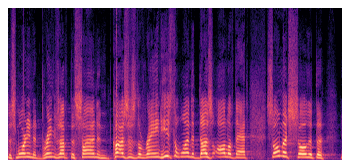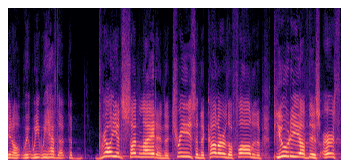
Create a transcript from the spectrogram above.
this morning that brings up the sun and causes the rain. He's the one that does all of that. So much so that the, you know, we, we, we have the, the brilliant sunlight and the trees and the color of the fall and the beauty of this earth.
